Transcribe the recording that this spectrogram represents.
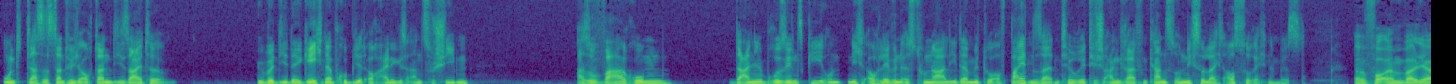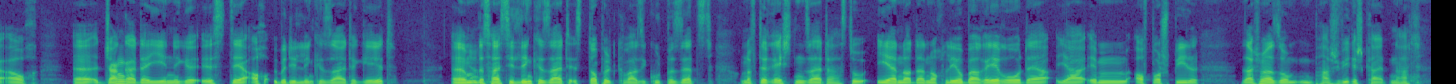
Und das ist natürlich auch dann die Seite, über die der Gegner probiert, auch einiges anzuschieben. Also warum Daniel Brosinski und nicht auch Levin Östunali, damit du auf beiden Seiten theoretisch angreifen kannst und nicht so leicht auszurechnen bist? Äh, vor allem, weil ja auch äh, Djanga derjenige ist, der auch über die linke Seite geht. Ähm, Ja. Das heißt, die linke Seite ist doppelt quasi gut besetzt. Und auf der rechten Seite hast du eher noch, dann noch Leo Barrero, der ja im Aufbauspiel, sag ich mal, so ein paar Schwierigkeiten hat.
